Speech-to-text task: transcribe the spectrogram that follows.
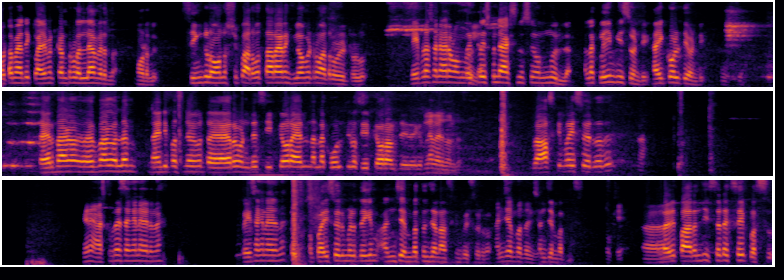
automatic climate control എല്ലാം വരുന്ന മോഡൽ സിംഗിൾ ഓണർഷിപ്പ് അറുപത്താറായിരം കിലോമീറ്റർ മാത്രമേ ഓടിയിട്ടുള്ളൂ. റീപ്ലേസ്മെന്റ് റീപ്ലേസ്മെന്റ് ആക്സിഡൻസ് ഒന്നുമില്ല. നല്ല ക്ലീൻ പീസ് വണ്ടി. ഹൈ ക്വാളിറ്റി വണ്ടി. ടയർ ഭാഗം ടയർ ഭാഗം എല്ലാം നയന്റി പെർസെന്റ് ടയറും ഉണ്ട്. സീറ്റ് കവർ ആയാലും നല്ല ക്വാളിറ്റിയുള്ള സീറ്റ് കവറാണ് ചെയ്തേക്കുന്നത്. വരുന്നുണ്ട്. ആസ്കിംഗ് പ്രൈസ് വരുന്നത്? എങ്ങനെ ആസ്കിംഗ് പ്രൈസ് എങ്ങനെ വരുന്നത് പ്രൈസ് എങ്ങനെ വരുന്നത് പ്രൈസ് വരുമ്പോഴത്തേക്കും അഞ്ച് എൺപത്തഞ്ചാണ് ആസ്കിംഗ് പ്രൈസ് വരുന്നത്. അഞ്ച് എൺപത്തഞ്ച് അഞ്ച് എൺപത്തഞ്ച് ഓക്കെ അതായത് പതിനഞ്ച് Z X I plus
